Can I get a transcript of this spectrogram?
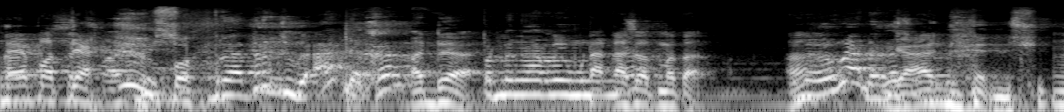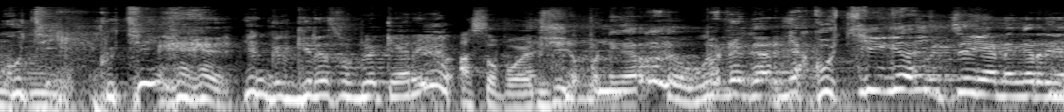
Eh podcast. brother juga ada kan Ada. pendengar yang Tak kasat mata. Pendengar lu ada kan Gak ada anjing. kucing kucing yang kegiras public carry Astagfirullahaladzim. pendengar lu Pendengarnya kucing guys. kucing yang dengernya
